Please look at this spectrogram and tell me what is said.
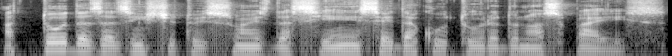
a todas as instituições da ciência e da cultura do nosso país.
